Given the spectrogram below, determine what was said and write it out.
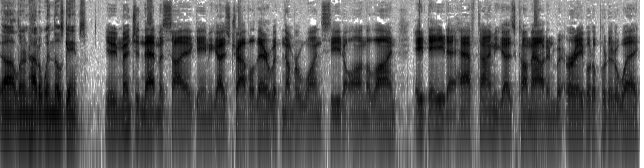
uh, learn how to win those games. You mentioned that Messiah game. You guys travel there with number one seed on the line, eight to eight at halftime. You guys come out and are able to put it away.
